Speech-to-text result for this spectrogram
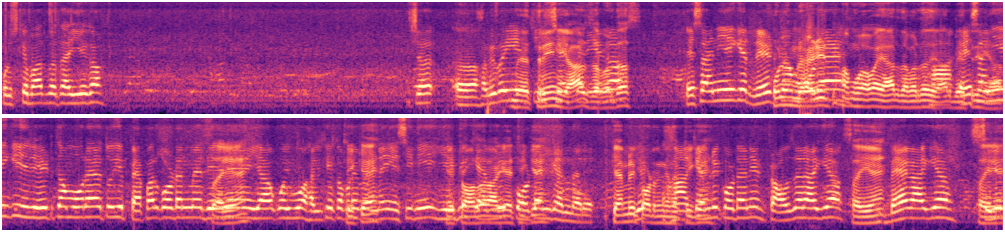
और उसके बाद बताइएगा। अच्छा हबीब भाई बेहतरीन यार। ज़बरदस्त। ऐसा नहीं है कि रेट कम हो रहा है काम हुआ यार ज़बरदस्त यार हाँ, ऐसा नहीं है कि रेट कम हो रहा है तो ये पेपर कॉटन में दे रहे हैं या कोई वो हल्के कपड़े में। नहीं ऐसी नहीं है ये ये भी कैमरिक कॉटन के अंदर है कैमरिक कॉटन हाँ है। कैमरिक कॉटन है ट्राउज़र आ गया सही है बैग आ गया है।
